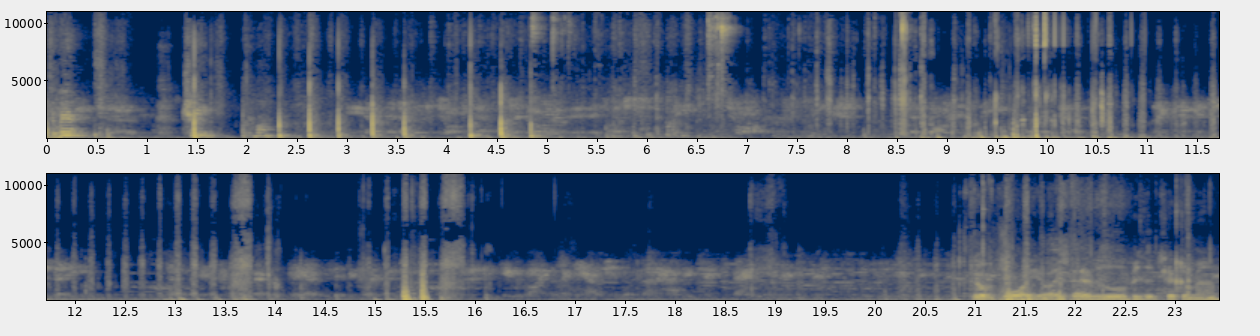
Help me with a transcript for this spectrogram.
Come here. Good boy. You like that? It was a little piece of chicken, man.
